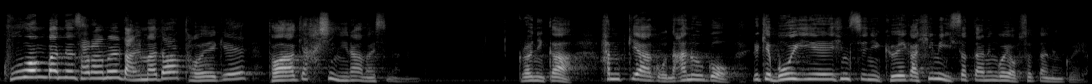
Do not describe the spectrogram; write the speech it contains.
구원받는 사람을 날마다 더에게 더하게 하시니라 말씀합니다. 그러니까 함께하고 나누고 이렇게 모이기에 힘쓰니 교회가 힘이 있었다는 거예요, 없었다는 거예요.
